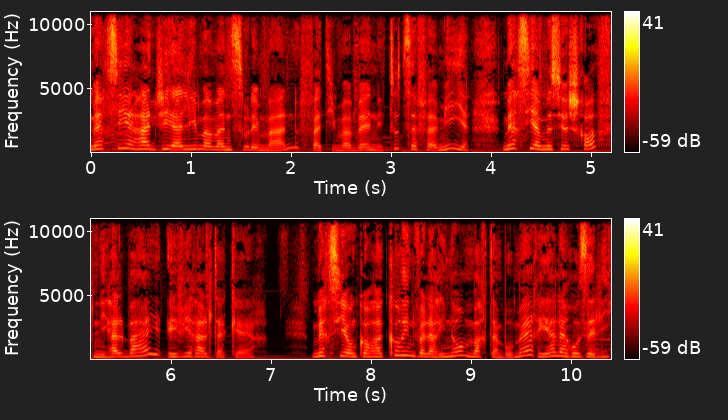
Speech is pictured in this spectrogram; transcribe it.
Merci à Haji Ali Maman Suleiman, Fatima Ben et toute sa famille. Merci à Monsieur Schroff, Nihal Bay et Viral Taker. Merci encore à Corinne Valarino, Martin Baumer et Alain Rosalie.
